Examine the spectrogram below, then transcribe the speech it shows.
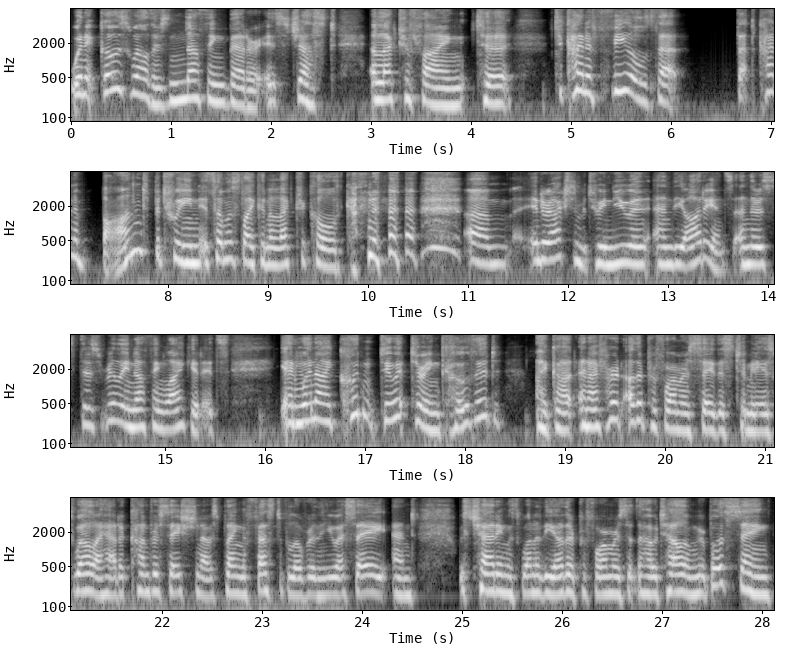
when it goes well, there's nothing better. It's just electrifying to to kind of feel that that kind of bond between it's almost like an electrical kind of um, interaction between you and, and the audience. And there's there's really nothing like it. It's and when i couldn't do it during covid i got and i've heard other performers say this to me as well. I had a conversation i was playing a festival over in the usa and was chatting with one of the other performers at the hotel and we were both saying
